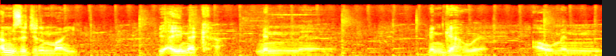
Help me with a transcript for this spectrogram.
أمزج المي بأي نكهة من من قهوة أو من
